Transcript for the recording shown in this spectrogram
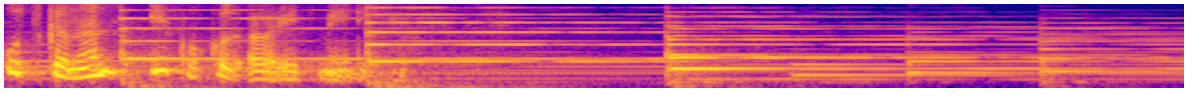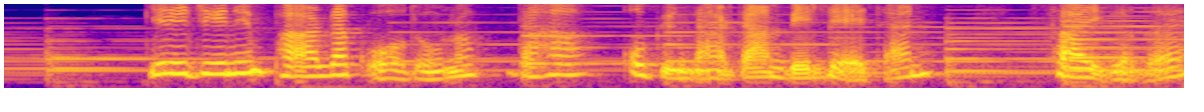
Utkan'ın ilkokul öğretmeniyim. Geleceğinin parlak olduğunu daha o günlerden belli eden saygılı,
